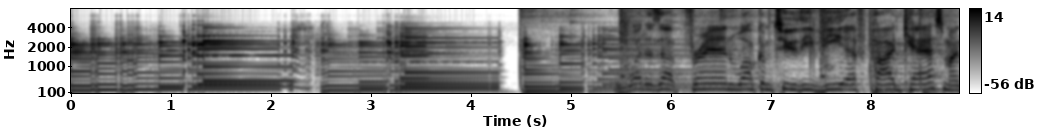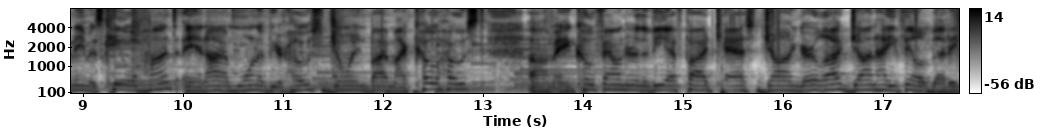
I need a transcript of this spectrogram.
What is up, friend? Welcome to the VF podcast. My name is Caleb Hunt, and I am one of your hosts, joined by my co-host um, and co-founder of the VF podcast, Jon Gerlach. Jon, how you feeling, buddy?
